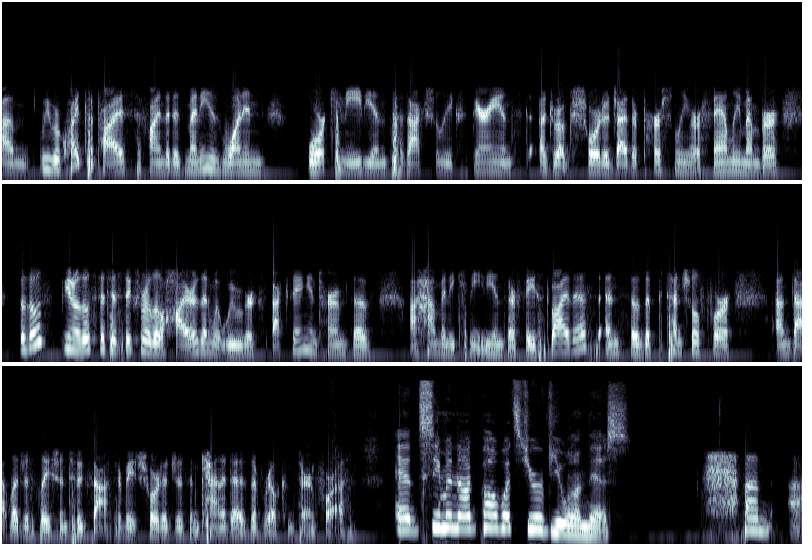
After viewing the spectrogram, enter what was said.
um, we were quite surprised to find that as many as one in or Canadians has actually experienced a drug shortage, either personally or a family member. So those, you know, those statistics were a little higher than what we were expecting in terms of uh, how many Canadians are faced by this, and so the potential for um, that legislation to exacerbate shortages in Canada is of real concern for us. And Seema Nagpal, what's your view on this? Um, uh,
